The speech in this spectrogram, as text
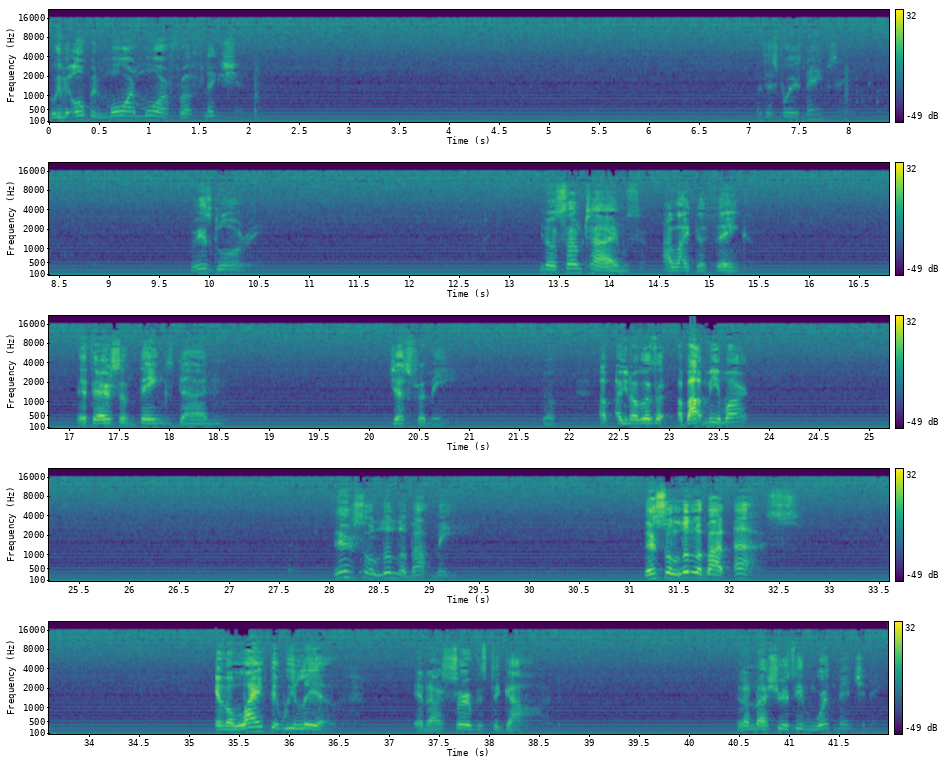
We're going to be open more and more for affliction. That's for his name's sake, for his glory. You know, sometimes I like to think that there are some things done just for me. You know, uh, you know about me, Mark? There's so little about me. There's so little about us in the life that we live in our service to God that I'm not sure it's even worth mentioning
